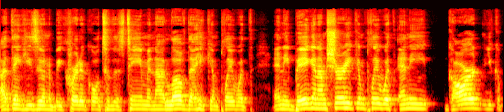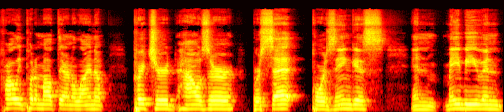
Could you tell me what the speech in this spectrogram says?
I think he's going to be critical to this team, and I love that he can play with any big, and I'm sure he can play with any guard. You could probably put him out there in the lineup: Pritchard, Hauser, Brissett, Porzingis, and maybe even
